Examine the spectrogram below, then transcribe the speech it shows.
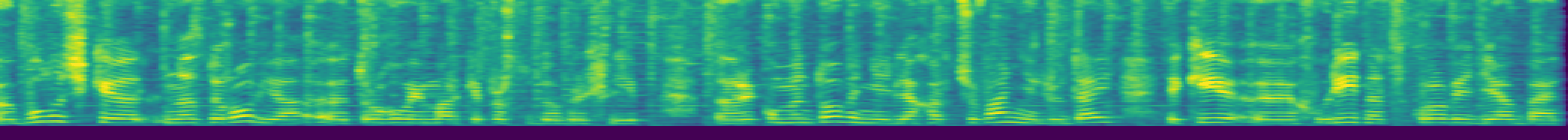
Е, Булочки на здоров'я е, торгової марки Просто добрий хліб рекомендовані для харчування людей, які хворіють на цукровий діабет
